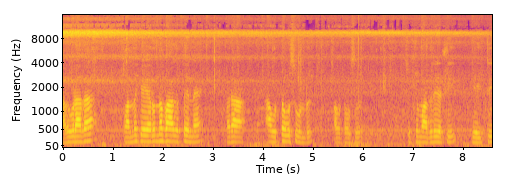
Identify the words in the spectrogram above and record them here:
അതുകൂടാതെ വന്ന് കയറുന്ന ഭാഗത്ത് തന്നെ ഒരു ഔട്ട് ഹൗസും ഉണ്ട്. ഔട്ട് ഹൗസ് ചുറ്റും മതിൽ കെട്ടി ഗേറ്റ്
